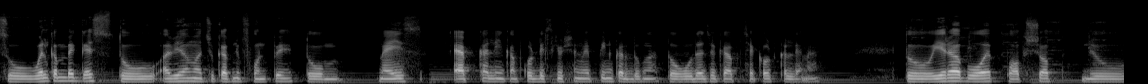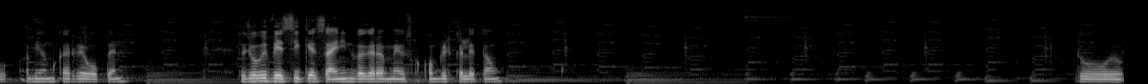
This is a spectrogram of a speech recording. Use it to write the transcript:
so welcome back guys तो अभी हम आ चुके हैं अपने फ़ोन पे। तो मैं इस ऐप का लिंक आपको डिस्क्रिप्शन में पिन कर दूँगा। तो उधर जाके आप चेकआउट कर लेना। तो ये रहा वो है पॉप शॉप जो अभी हम कर रहे हैं ओपन तो जो भी बेसिक है साइन इन वगैरह, मैं उसको कंप्लीट कर लेता हूँ। तो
